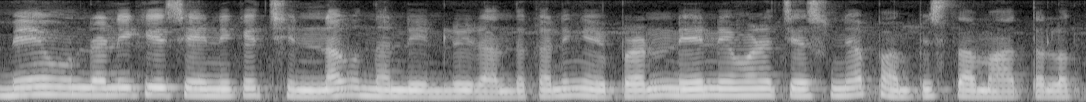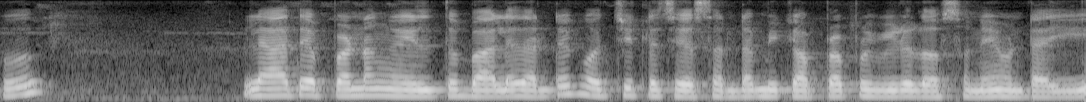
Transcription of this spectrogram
మేము ఉండడానికి చేయడానికి చిన్నగా ఉందండి ఇండ్లు అందుకని ఎప్పుడన్నా నేను ఏమైనా చేసుకున్నా పంపిస్తాను మా అత్తలకు. లేకపోతే ఎప్పుడన్నా వెళ్తూ బాగాలేదంటే వచ్చి ఇట్లా చేస్తుంటా. మీకు అప్పుడప్పుడు వీడియోలు వస్తూనే ఉంటాయి.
